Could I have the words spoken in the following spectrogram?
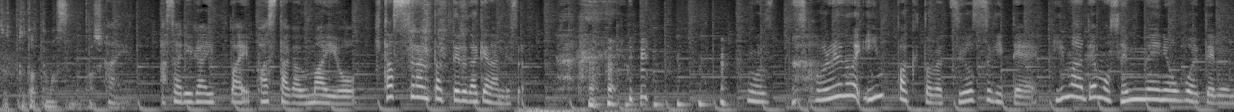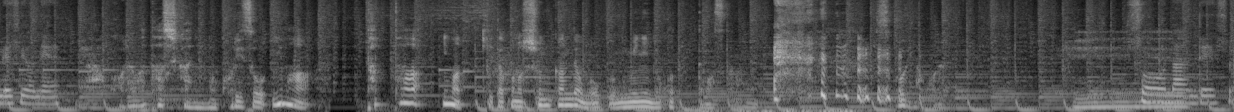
ずっと歌ってますね、確かに。はい。アサリがいっぱいパスタがうまいをひたすら歌ってるだけなんです。もうそれのインパクトが強すぎて今でも鮮明に覚えてるんですよね。いやこれは確かに残りそう。今たった今聞いたこの瞬間でも僕耳に残ってますからね。すごいなこれ。へえそうなんです。う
